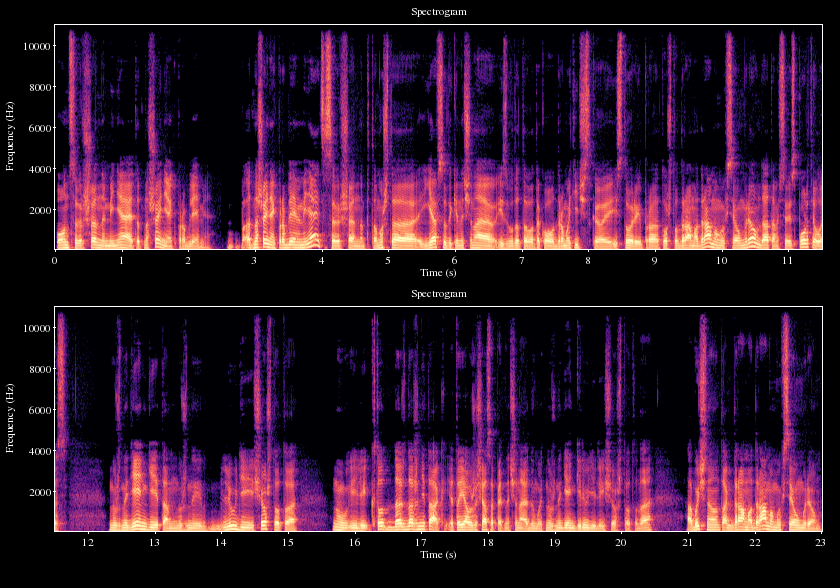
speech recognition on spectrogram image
он совершенно меняет отношение к проблеме. Отношение к проблеме меняется совершенно, потому что я все-таки начинаю из вот этого такого драматической истории про то, что драма-драма, мы все умрем, да, там все испортилось, нужны деньги, там нужны люди, еще что-то. Ну, или кто, даже, даже не так. Это я уже сейчас опять начинаю думать, нужны деньги, люди или еще что-то, да. Обычно он так, драма-драма, мы все умрем.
